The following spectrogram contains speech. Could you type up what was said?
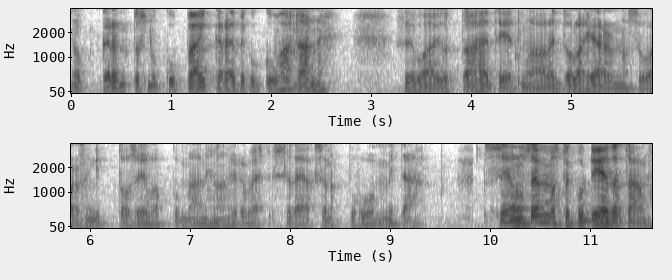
no, kerännyt tuossa nukkuu päikkäreitä, kun kuvataan, niin se vaikuttaa heti, että mä olin tuolla hieronnassa varsinkin tosi loppu. Mä en ihan hirveästi siellä jaksanut puhua mitään. Se on semmoista, kun dietataan.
